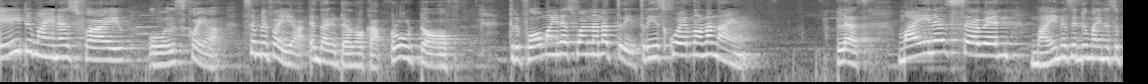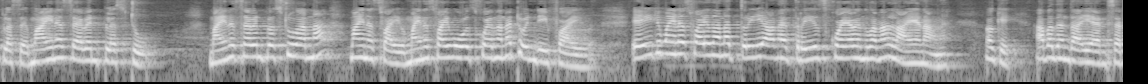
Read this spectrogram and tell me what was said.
eight minus five whole square simplify ചെയ്യുക എന്താ കിട്ടുക? നോക്കാം. Root of three four minus one എന്ന് പറഞ്ഞാൽ ത്രീ ത്രീ സ്ക്വയർ എന്ന് പറഞ്ഞാൽ nine plus minus seven minus into minus plus minus seven plus two minus seven plus two പറഞ്ഞാൽ minus five minus five whole square എന്ന് പറഞ്ഞാൽ twenty five eight minus five എന്ന് പറഞ്ഞാൽ ത്രീ ആണ്. ത്രീ സ്ക്വയർ എന്ന് പറഞ്ഞാൽ നയൻ ആണ്. ഓക്കെ അപ്പോൾ അതെന്തായി answer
